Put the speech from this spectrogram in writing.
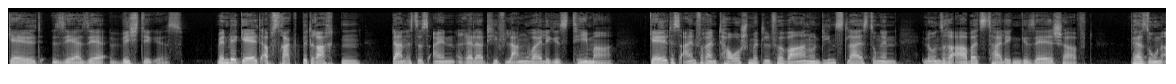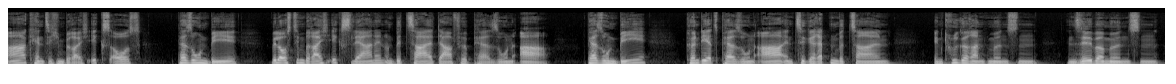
Geld sehr, sehr wichtig ist. Wenn wir Geld abstrakt betrachten, dann ist es ein relativ langweiliges Thema. Geld ist einfach ein Tauschmittel für Waren und Dienstleistungen in unserer arbeitsteiligen Gesellschaft. Person A kennt sich im Bereich X aus, Person B will aus dem Bereich X lernen und bezahlt dafür Person A. Person B könnte jetzt Person A in Zigaretten bezahlen, in Krügerrandmünzen, in Silbermünzen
